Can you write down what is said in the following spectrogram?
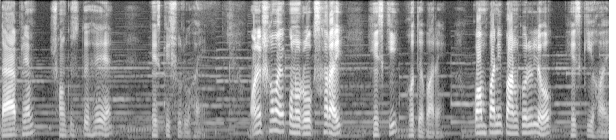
ডায়াফ্রেম সংকুচিত হয়ে হেসকি শুরু হয়। অনেক সময় কোনো রোগ ছাড়াই হেসকি হতে পারে। কম পানি পান করিলেও হেসকি হয়।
